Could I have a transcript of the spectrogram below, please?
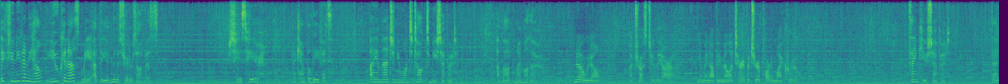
If you need any help, you can ask me at the Administrator's office. She is here. I can't believe it. I imagine you want to talk to me, Shepard. About my mother. No, we don't. I trust you, Liara. You may not be military, but you're a part of my crew. Thank you, Shepard. That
